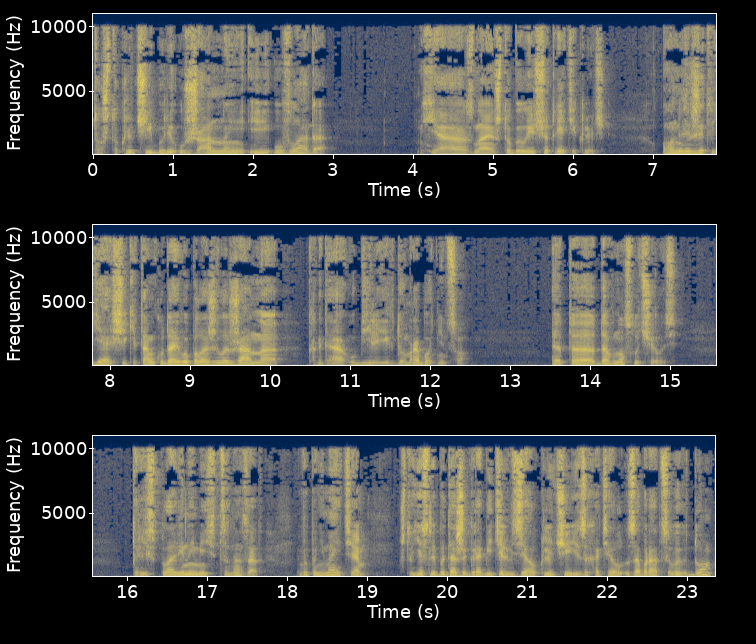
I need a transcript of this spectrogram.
То, что ключи были у Жанны и у Влада. Я знаю, что был еще третий ключ. Он лежит в ящике, там, куда его положила Жанна, когда убили их домработницу. Это давно случилось? Три с половиной месяца назад. Вы понимаете, что если бы даже грабитель взял ключи и захотел забраться в их дом,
